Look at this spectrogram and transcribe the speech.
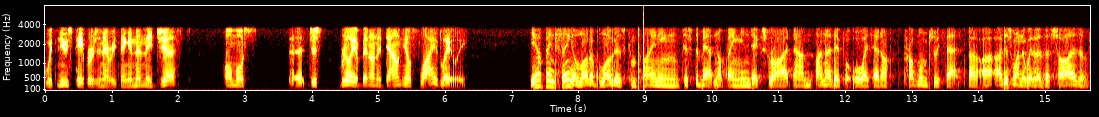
with newspapers and everything, and then they just almost uh, just really have been on a downhill slide lately. Yeah, I've been seeing a lot of bloggers complaining just about not being indexed right. Um, I know they've always had problems with that, but I, I just wonder whether the size of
